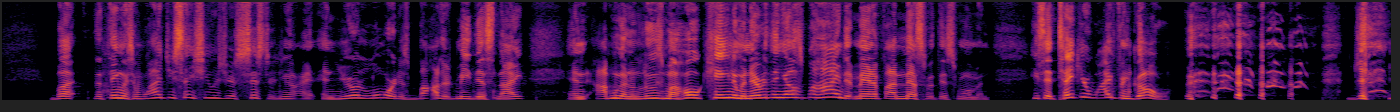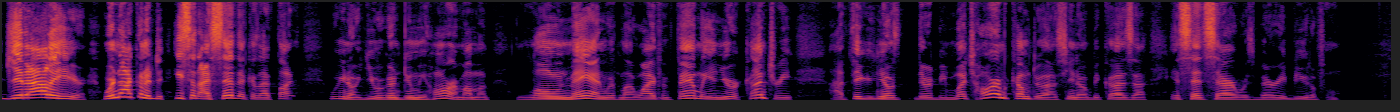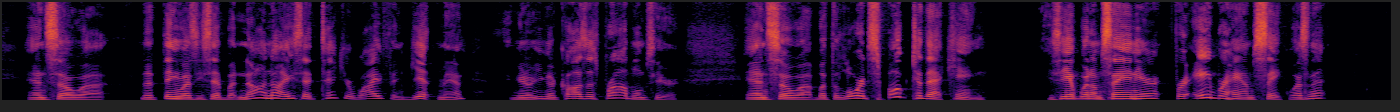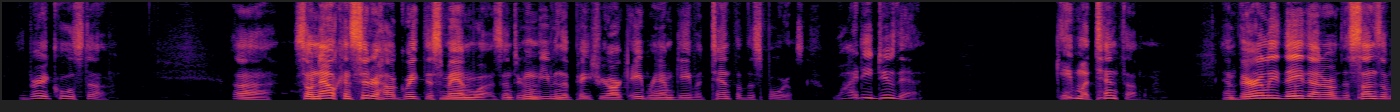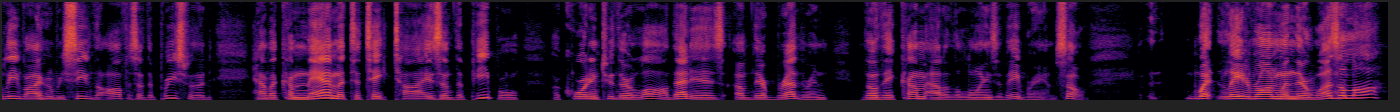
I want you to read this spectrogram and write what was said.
But the thing was, why did you say she was your sister? You know, and your Lord has bothered me this night, and I'm going to lose my whole kingdom and everything else behind it, man, if I mess with this woman. He said, Take your wife and go. get, get out of here. We're not going to do. He said, I said that because I thought, you know, you were going to do me harm. I'm a lone man with my wife and family in your country, I figured, you know, there would be much harm come to us, you know, because uh, it said Sarah was very beautiful. And so uh, the thing was, he said, but no, no, he said, take your wife and get, man. You know, you're going to cause us problems here. And so, uh, but the Lord spoke to that king. You see what I'm saying here? For Abraham's sake, wasn't it? Very cool stuff. So now consider how great this man was, unto whom even the patriarch Abraham gave a tenth of the spoils. Why did he do that? Gave him a tenth of them. And verily, they that are of the sons of Levi who receive the office of the priesthood have a commandment to take tithes of the people according to their law, that is, of their brethren, though they come out of the loins of Abraham. So, what later on, when there was a law,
